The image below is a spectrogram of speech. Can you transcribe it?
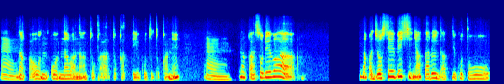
うん。なんか女はなんとかとかっていうこととかね、うん。なんかそれは、なんか女性蔑視に当たるんだっていうことを、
